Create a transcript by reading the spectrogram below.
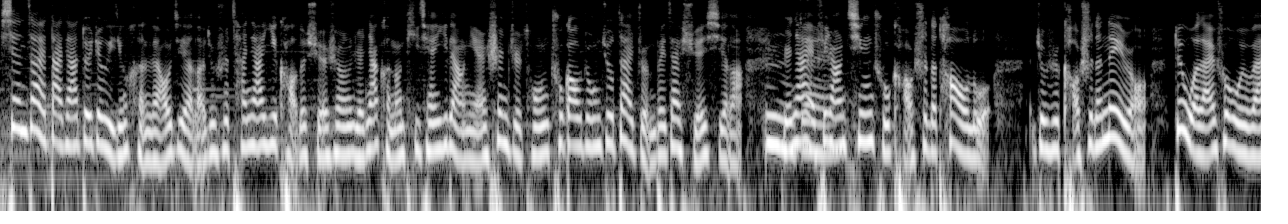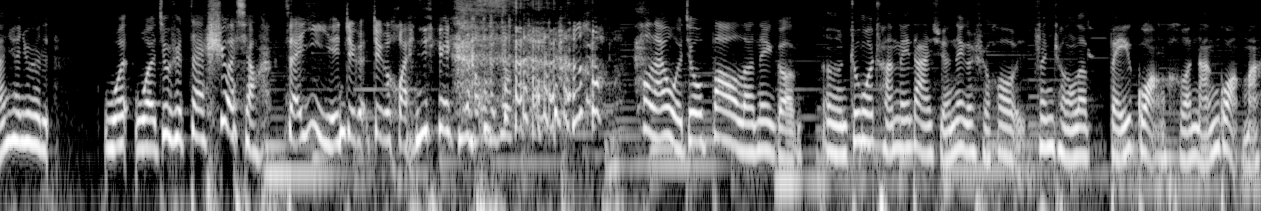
现在大家对这个已经很了解了，就是参加艺考的学生，人家可能提前一两年，甚至从初高中就在准备在学习了。嗯，人家也非常清楚考试的套路，就是考试的内容。对我来说，我完全就是。我我就是在设想在意淫这个这个环境，你知道吗？就然后后来我就报了那个嗯中国传媒大学，那个时候分成了北广和南广嘛。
